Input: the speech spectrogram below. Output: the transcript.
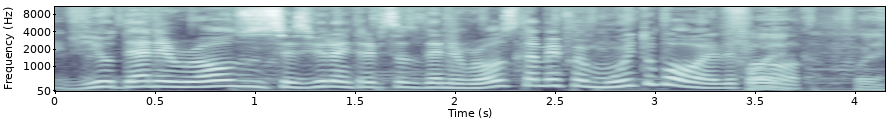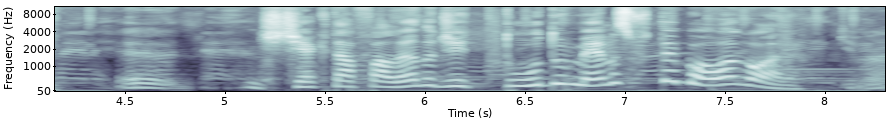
Vi o Danny Rose, vocês viram a entrevista do Danny Rose? Também foi muito boa. Ele Foi, falou, foi. é, a gente tinha que estar falando de tudo menos futebol agora. né?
